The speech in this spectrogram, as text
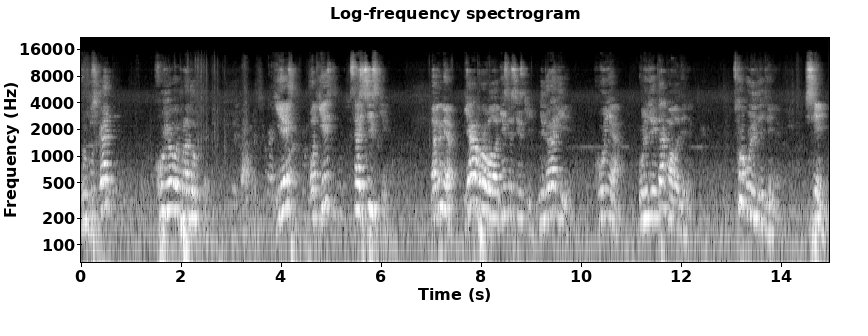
выпускать хуевые продукты? Есть, вот есть сосиски. Например, я пробовал одни сосиски, недорогие. Хуйня. У людей и так мало денег. Сколько у людей денег? Семь.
